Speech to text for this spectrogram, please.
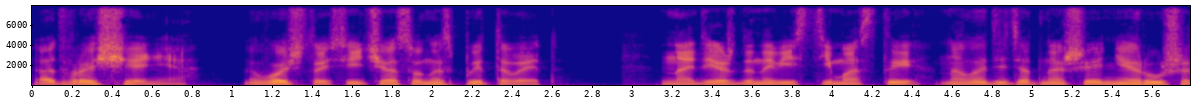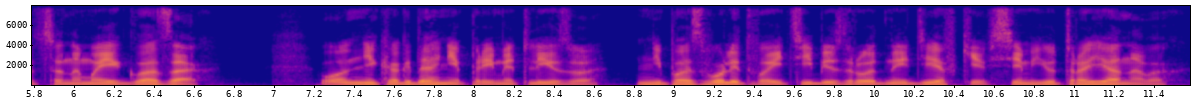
Отвращение. Вот что сейчас он испытывает. Надежда навести мосты, наладить отношения рушится на моих глазах. Он никогда не примет Лизу, не позволит войти безродной девке в семью Трояновых.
